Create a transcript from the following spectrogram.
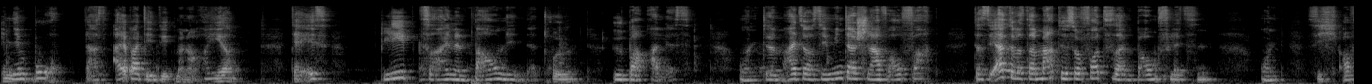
in dem Buch, das Albert, den sieht man auch hier, der ist, liebt seinen Baum, den der drüben, über alles. Und ähm, als er aus dem Winterschlaf aufwacht, das erste, was er macht, ist sofort zu seinem Baum flitzen und sich auf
